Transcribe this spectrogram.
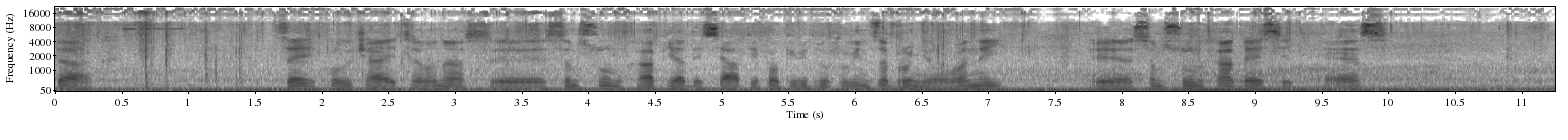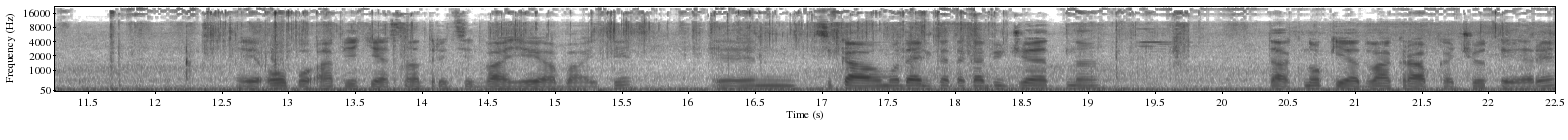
Так. Цей, виходить, у нас е, Samsung A50, поки відложу, він заброньований. Е, Samsung A10S. Е, Oppo A5s на 32 ГБ. Цікава моделька така бюджетна. Так, Nokia 2.4.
